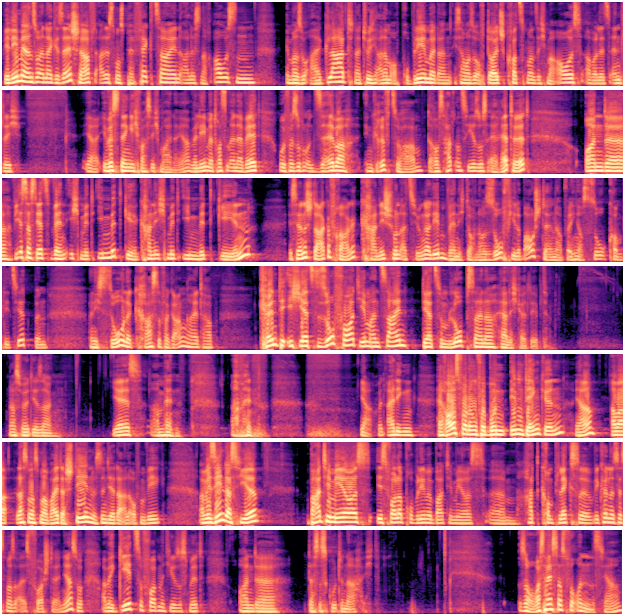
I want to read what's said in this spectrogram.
wir leben ja in so einer Gesellschaft, alles muss perfekt sein, alles nach außen, immer so allglatt, natürlich allem auch Probleme, dann, ich sag mal so auf Deutsch, kotzt man sich mal aus, aber letztendlich, ja, ihr wisst, denke ich, was ich meine. Ja? Wir leben ja trotzdem in einer Welt, wo wir versuchen, uns selber im Griff zu haben. Daraus hat uns Jesus errettet. Und äh, wie ist das jetzt, wenn ich mit ihm mitgehe? Kann ich mit ihm mitgehen? Ist ja eine starke Frage. Kann ich schon als Jünger leben, wenn ich doch noch so viele Baustellen habe, wenn ich noch so kompliziert bin? wenn ich so eine krasse Vergangenheit habe, könnte ich jetzt sofort jemand sein, der zum Lob seiner Herrlichkeit lebt. Was würdet ihr sagen? Yes, Amen. Amen. Ja, mit einigen Herausforderungen verbunden im Denken, ja, aber lassen wir es mal weiter stehen, wir sind ja da alle auf dem Weg. Aber wir sehen das hier, Bartimäus ist voller Probleme, Bartimäus ähm, hat komplexe, wir können uns jetzt mal so alles vorstellen, ja, so, aber er geht sofort mit Jesus mit und äh, das ist gute Nachricht. So, was heißt das für uns, ja?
